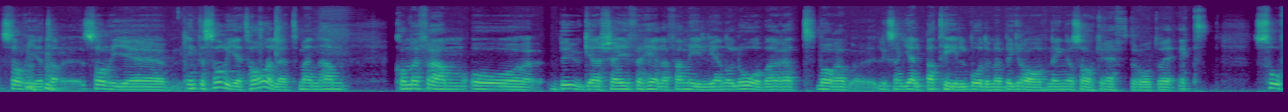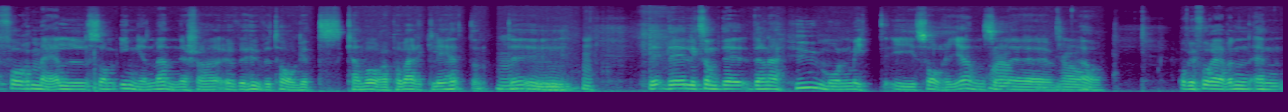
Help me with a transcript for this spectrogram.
sorgeta, sorge, inte sorgetalet men han kommer fram och bugar sig för hela familjen och lovar att vara, liksom hjälpa till både med begravning och saker efteråt och är ex, så formell som ingen människa överhuvudtaget kan vara på verkligheten. Det, är, det, det är liksom det, den här humorn mitt i sorgen som Ja. är, Ja. ja. Och vi får även en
